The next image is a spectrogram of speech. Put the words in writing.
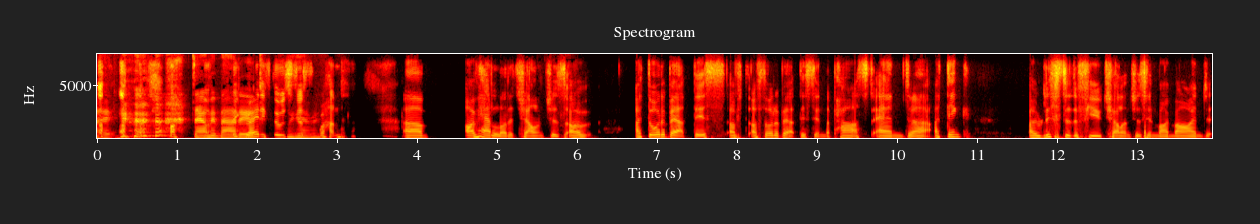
Tell me about it. Great if there was just one. Um, I've had a lot of challenges. I, I thought about this. I've, I've thought about this in the past, and uh, I think I listed a few challenges in my mind.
